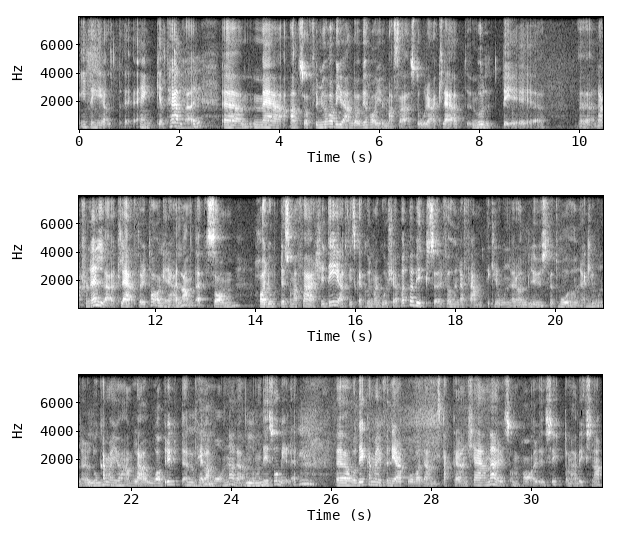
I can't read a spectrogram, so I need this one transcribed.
inte helt eh, enkelt heller. Ehm, med, alltså, för nu har vi ju ändå, vi har ju en massa stora kläd, multi eh, nationella klädföretag i det här landet som har gjort det som affärsidé att vi ska kunna gå och köpa ett par byxor för 150 kronor och en blus för 200 kronor. Och då kan man ju handla oavbrutet hela månaden om det är så billigt. Eh, Och det kan man ju fundera på vad den stackaren tjänar som har sytt de här byxorna.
